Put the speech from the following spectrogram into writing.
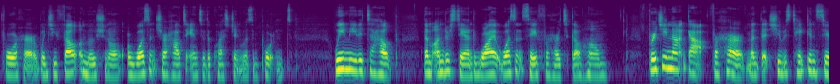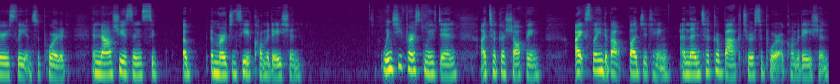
for her when she felt emotional or wasn't sure how to answer the question was important. We needed to help them understand why it wasn't safe for her to go home. Bridging that gap for her meant that she was taken seriously and supported, and now she is in uh, emergency accommodation. When she first moved in, I took her shopping. I explained about budgeting and then took her back to her support accommodation.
